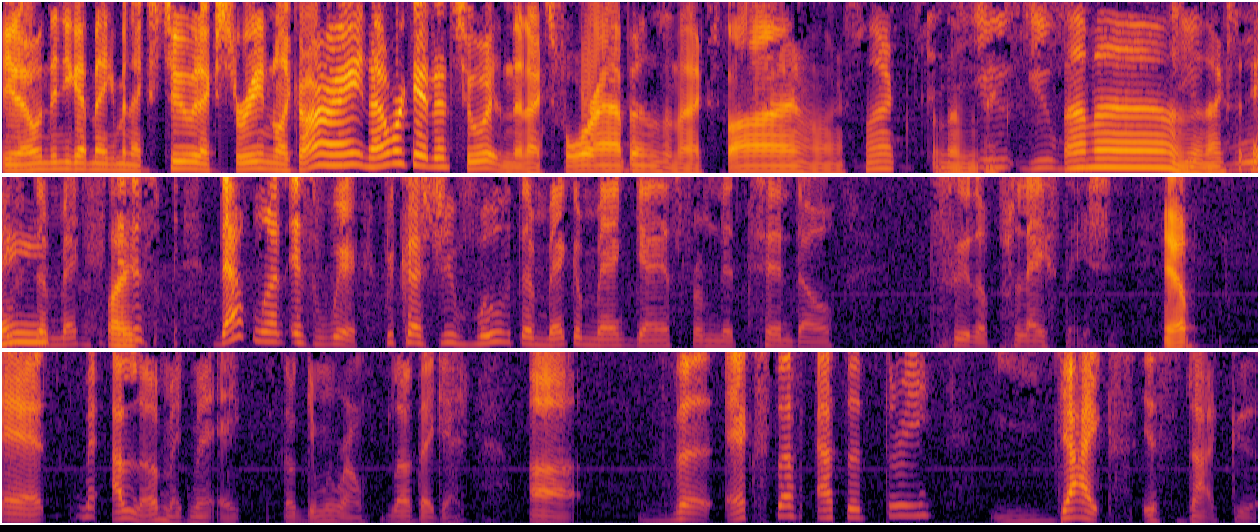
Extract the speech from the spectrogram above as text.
You know, and then you got Mega Man X two and X three, and like, all right, now we're getting into it. And then X four happens, and then X five, and then X six, and then you, X you, seven, and then X eight. The like, that one is weird because you moved the Mega Man games from Nintendo to the PlayStation. Yep. And I love Mega Man Eight. Don't get me wrong, love that game. Uh, the X stuff after three, yikes, it's not good.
